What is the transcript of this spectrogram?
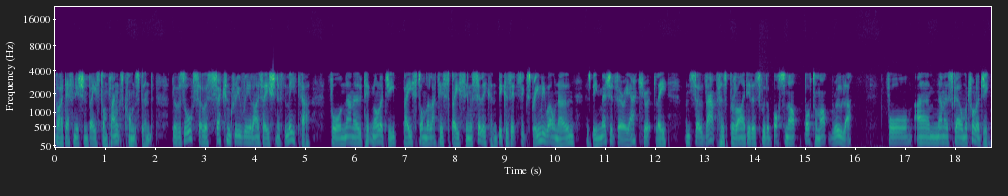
by a definition based on Planck's constant. There was also a secondary realization of the meter for nanotechnology based on the lattice spacing of silicon because it's extremely well known, has been measured very accurately, and so that has provided us with a bottom up bottom up ruler for um, nanoscale metrology.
